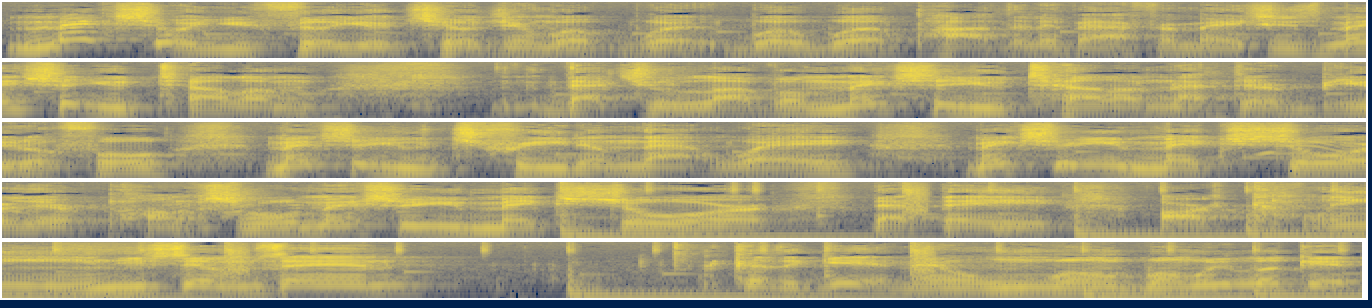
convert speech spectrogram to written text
Make sure you fill your children with, with, with, with positive affirmations. Make sure you tell them that you love them. Make sure you tell them that they're beautiful. Make sure you treat them that way. Make sure you make sure they're punctual. Make sure you make sure that they are clean. You see what I'm saying? Because again, man, when, when we look at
